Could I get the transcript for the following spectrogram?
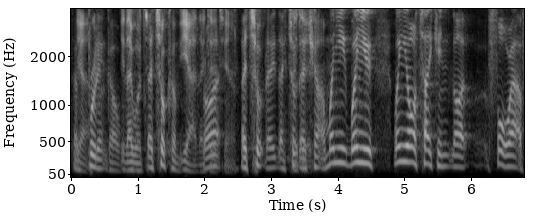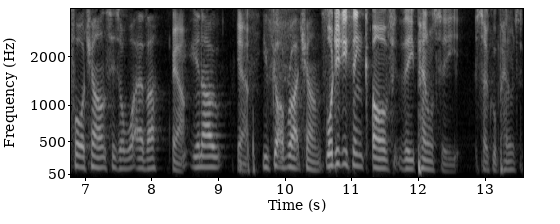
They're Yeah. brilliant goals. Yeah, they would. They took them. Yeah, they right? did, yeah. they took they, they took They their chance. And when you when you when you're taking like four out of four chances or whatever, Yeah. you know, Yeah. you've got a right chance. What did you think of the penalty, so-called penalty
